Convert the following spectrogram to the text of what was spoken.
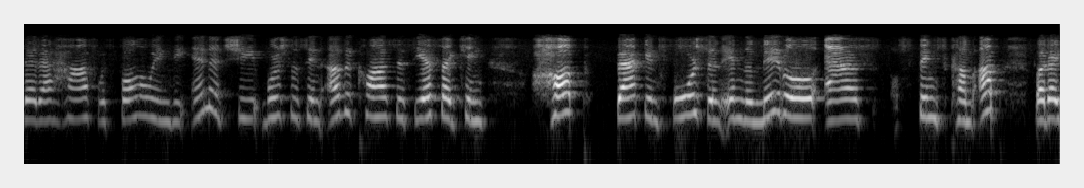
that I have with following the energy versus in other classes, yes, I can hop back and forth and in the middle as things come up, but I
